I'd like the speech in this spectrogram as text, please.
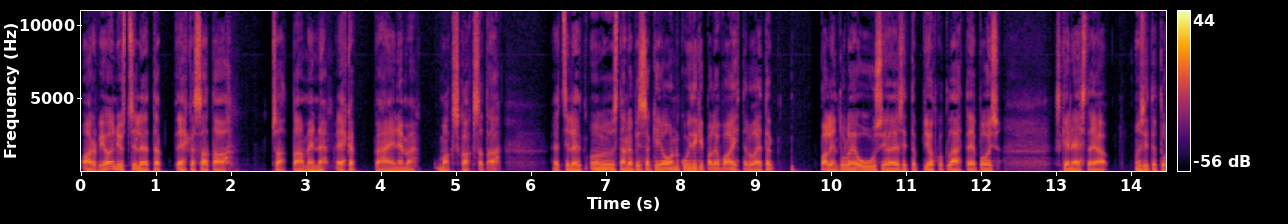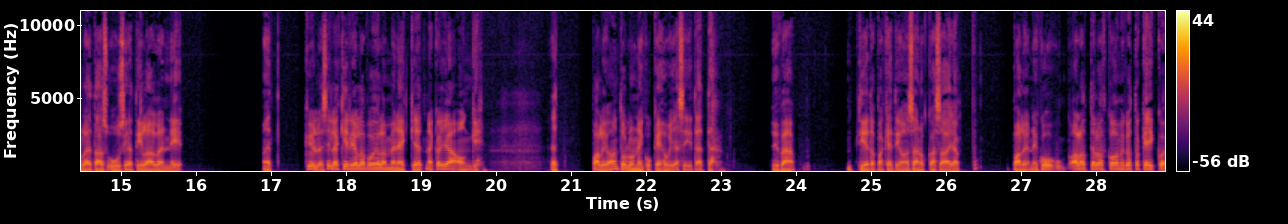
arvioin just silleen, että ehkä sata saattaa mennä, ehkä vähän enemmän, maks 200. Että sille stand-upissakin on kuitenkin paljon vaihtelua, että paljon tulee uusia ja sitten jotkut lähtee pois skeneestä ja sitten tulee taas uusia tilalle, niin että kyllä sillä kirjalla voi olla menekkiä, että näköjään onkin. Et paljon on tullut niinku kehuja siitä, että hyvä tietopaketti on saanut kasaan ja paljon niinku aloittelevat koomikot on keikko,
